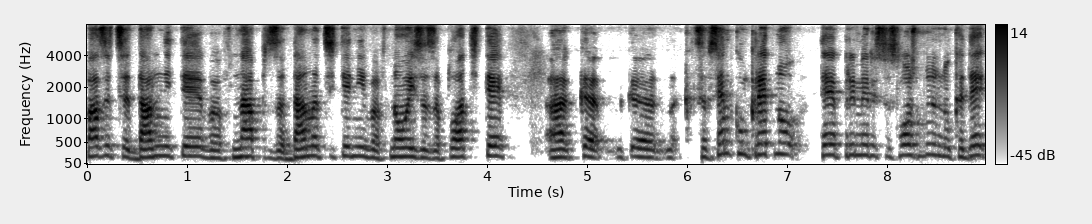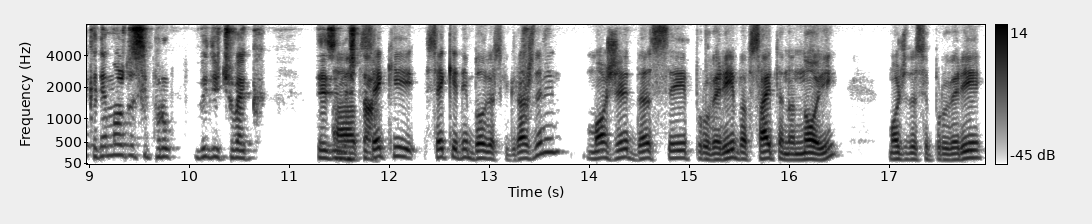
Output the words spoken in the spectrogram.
пазят се данните в НАП за данъците ни, в НОИ за заплатите. А, къ, къ, съвсем конкретно, тези примери са сложни, но къде, къде може да си види човек тези А, неща? всеки, всеки един български гражданин може да се провери в сайта на НОИ, може да се провери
